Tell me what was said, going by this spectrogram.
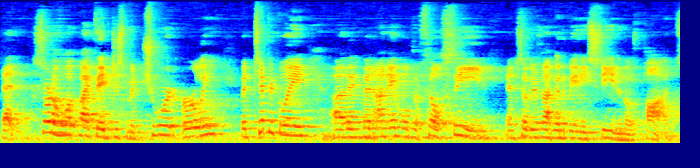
that sort of look like they've just matured early, but typically uh, they've been unable to fill seed, and so there's not going to be any seed in those pods.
